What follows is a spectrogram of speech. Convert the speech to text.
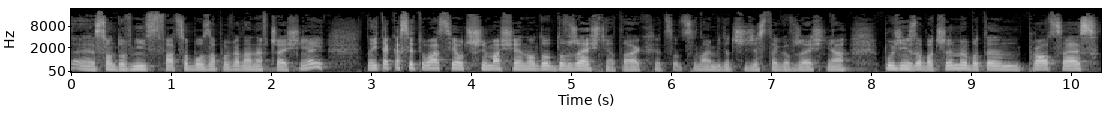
e, sądownictwa, co było zapowiadane wcześniej. No i taka sytuacja utrzyma się no, do, do września, tak? Co, co najmniej do 30 września. Później zobaczymy, bo ten proces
